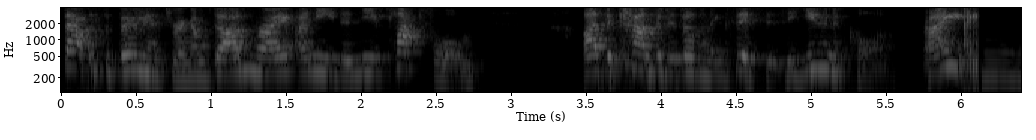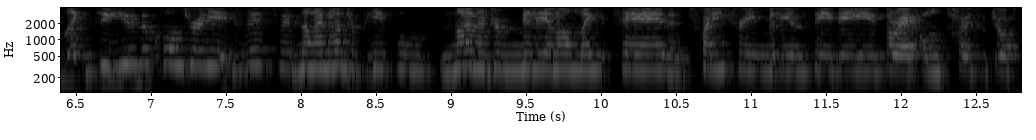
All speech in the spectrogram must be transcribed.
that was the Boolean string. I'm done, right? I need a new platform. I, the candidate doesn't exist. It's a unicorn, right? Mm-hmm. Like, do unicorns really exist with 900 people, 900 million on LinkedIn and 23 million CVs, right, on total jobs?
